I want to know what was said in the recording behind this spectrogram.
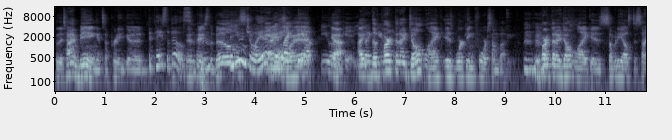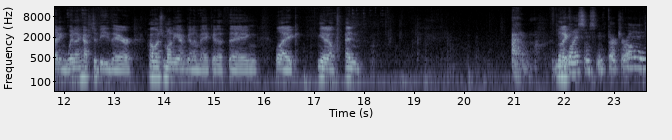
For the time being, it's a pretty good. It pays the bills. It Mm-hmm. pays the bills. And you enjoy it, And I you right? like, enjoy it. yep, you yeah, like it. You I, like the part it. that I don't like is working for somebody. The Mhm. part that I don't like is somebody else deciding when I have to be there, how much money I'm gonna make it a thing, like you know, and I don't know. Get Like license and start your own.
